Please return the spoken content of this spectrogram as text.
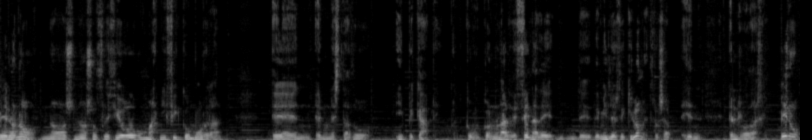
Pero no, nos, nos ofreció un magnífico Morgan en, en un estado impecable, con, con una decena de, de, miles de kilómetros en, en rodaje, pero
